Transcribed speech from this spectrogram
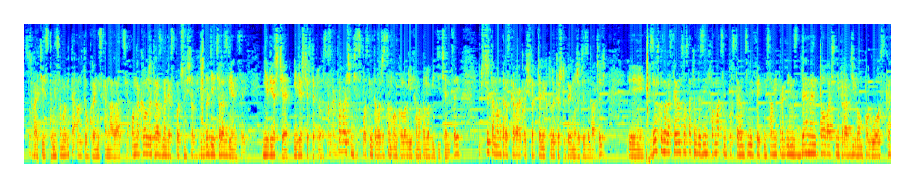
Słuchajcie, jest to niesamowita antyukraińska narracja. Ona krąży teraz w mediach społecznościowych i będzie jej coraz więcej. Nie wierzcie, nie wierzcie w te plotki. Skontaktowaliśmy się z Polskim Towarzystwem Onkologii i Hematologii Dziecięcej i przeczytam wam teraz kawałek oświadczenia, które też tutaj możecie zobaczyć. W związku z narastającą ostatnią dezinformacją powstającymi fake newsami pragniemy zdementować nieprawdziwą pogłoskę,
